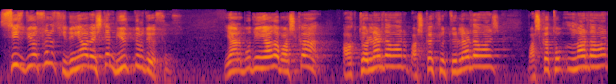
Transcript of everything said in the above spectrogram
Siz diyorsunuz ki dünya beşten büyüktür diyorsunuz. Yani bu dünyada başka aktörler de var, başka kültürler de var, başka toplumlar da var.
